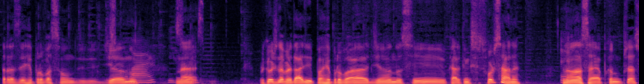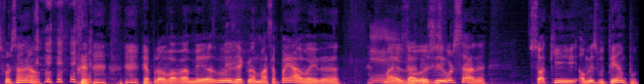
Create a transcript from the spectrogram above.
trazer reprovação de, de ano, né? Mesmo. Porque hoje, na verdade, para reprovar de ano, assim, o cara tem que se esforçar, né? É. Na nossa época não precisava se esforçar, não. Reprovava mesmo e reclamar se apanhava ainda, né? É. Mas hoje se esforçar, né? Só que, ao mesmo tempo,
